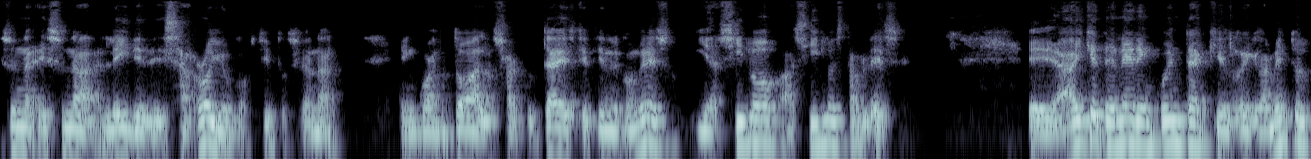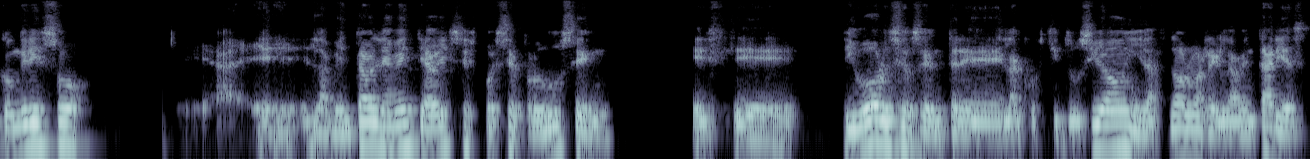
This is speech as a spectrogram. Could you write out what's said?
es, una, es una ley de desarrollo constitucional en cuanto a las facultades que tiene el Congreso, y así lo, así lo establece. Eh, hay que tener en cuenta que el reglamento del Congreso, eh, eh, lamentablemente a veces pues, se producen este, divorcios entre la Constitución y las normas reglamentarias,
